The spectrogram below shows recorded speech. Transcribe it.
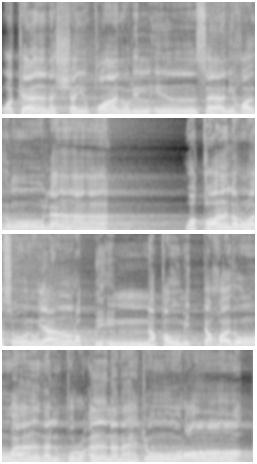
وكان الشيطان للإنسان خذولا. وقال الرسول يا رب إن قوم اتخذوا هذا القرآن مهجورا.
